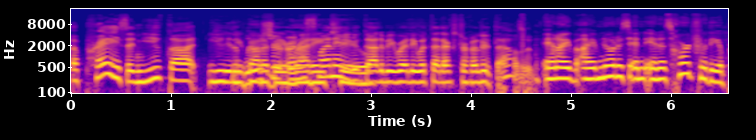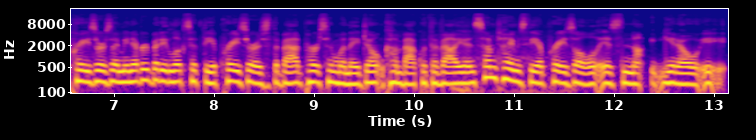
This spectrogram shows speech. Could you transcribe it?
appraise, and you've got you either You've lose your be ready money to- you've got to be ready with that extra hundred thousand. And I've, I've noticed, and, and it's hard for the appraisers. I mean, everybody looks at the appraiser as the bad person when they don't come back with the value. And sometimes the appraisal is not, you know, it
